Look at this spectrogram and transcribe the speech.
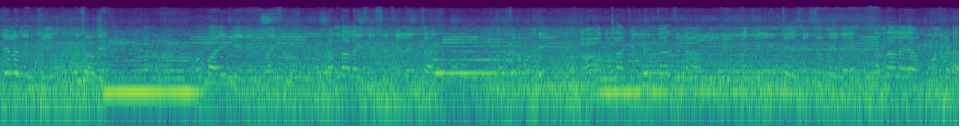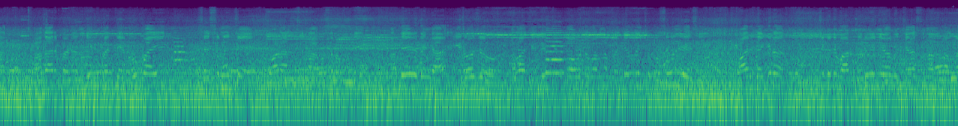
ప్రజల నుంచి రూపాయికి ఎనిమిది పైసలు చందాలైసెస్ చెల్లించాల్సిన అవసరం ఉంది. ఆ- అలా చెల్లించాల్సిన చెల్లించే సెస్సు మీదే చందాలయ మనుగడ ఆధారపడి ఉంది. ప్రతి రూపాయి సెస్సు నుంచే వాడాల్సిన అవసరం ఉంది. అదేవిధంగా ఈరోజు అలా చెల్లించకపోవటం వలన ప్రజల నుంచి వసూలు చేసి వారి దగ్గర ఉంచుకుని వారి దుర్వినియోగం చేస్తున్నందువల్ల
